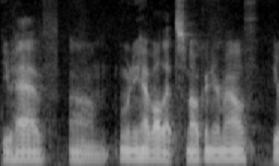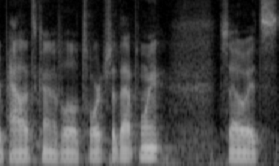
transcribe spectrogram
you have um, when you have all that smoke in your mouth. Your palate's kind of a little torched at that point, so it's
